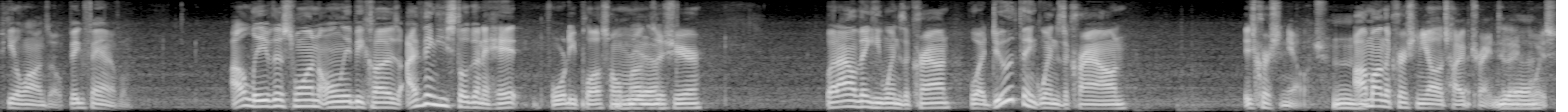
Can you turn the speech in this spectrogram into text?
Pete Alonso. Big fan of him. I'll leave this one only because I think he's still going to hit 40 plus home runs Yeah. this year. But I don't think he wins the crown. Who I do think wins the crown is Christian Yelich. I'm on the Christian Yelich hype train today, Mm-hmm. Yeah. boys.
